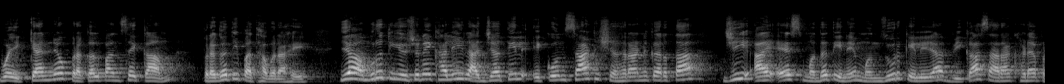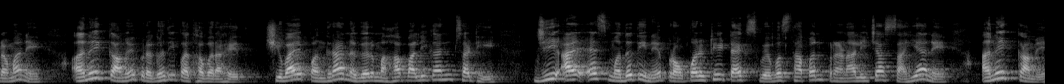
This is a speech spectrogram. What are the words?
व एक्क्याण्णव प्रकल्पांचे काम प्रगतीपथावर आहे. या अमृत योजनेखाली राज्यातील एकोणसाठ शहरांकरता जी आय एस मदतीने मंजूर केलेल्या विकास आराखड्याप्रमाणे अनेक कामे प्रगतीपथावर आहेत. शिवाय पंधरा नगर महापालिकांसाठी जी आय एस मदतीने प्रॉपर्टी टॅक्स व्यवस्थापन प्रणालीच्या साह्याने अनेक कामे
